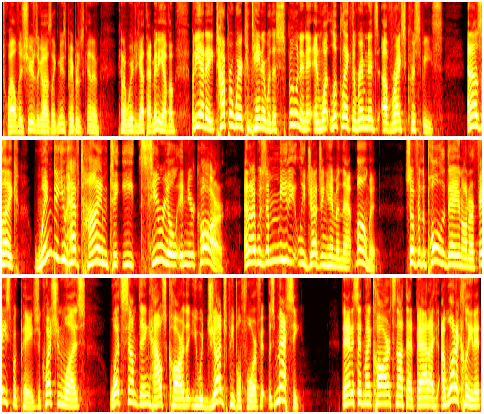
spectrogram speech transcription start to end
twelve ish years ago, I was like, newspapers kind of kind of weird. You got that many of them, but he had a Tupperware container with a spoon in it and what looked like the remnants of Rice Krispies. And I was like, when do you have time to eat cereal in your car? And I was immediately judging him in that moment. So for the poll today and on our Facebook page, the question was, what's something house car that you would judge people for if it was messy? Diana said, my car, it's not that bad. I, I want to clean it.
